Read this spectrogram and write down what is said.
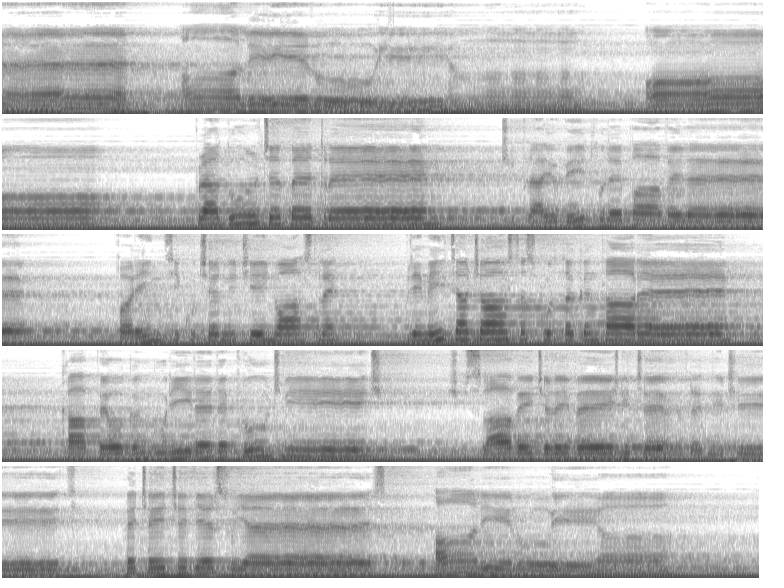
Amen. Alleluia. Prea dulce Petre și prea iubitule Pavele, părinții cu cerniciei noastre, primiți această scurtă cântare, ca pe o gângurire de prunci mici și slavei celei veșnice învredniciți pe cei ce viersuiesc. Aliluia!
